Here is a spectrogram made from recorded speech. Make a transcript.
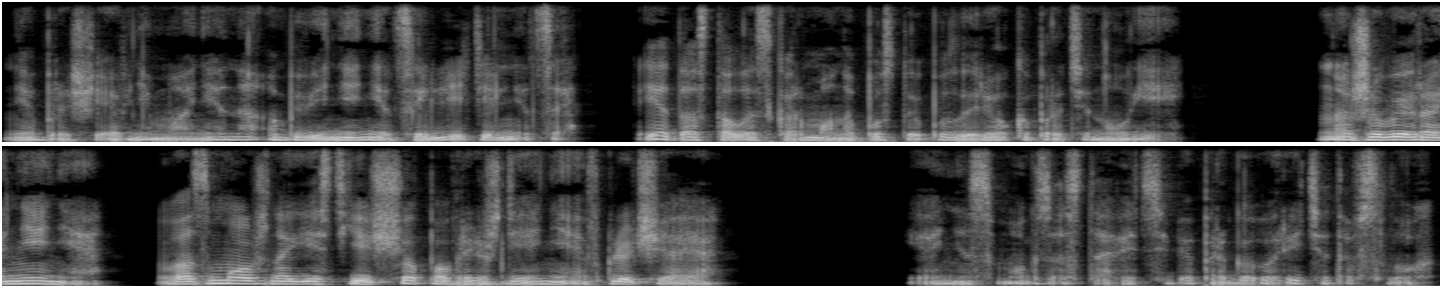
Не обращая внимания на обвинение целительницы, я достал из кармана пустой пузырек и протянул ей. Ножевые ранения. Возможно, есть еще повреждения, включая... Я не смог заставить себя проговорить это вслух.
